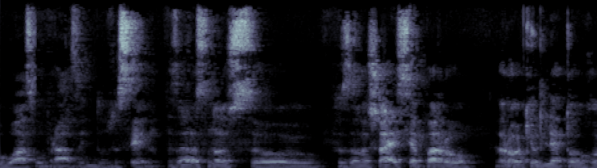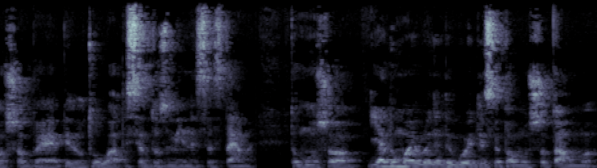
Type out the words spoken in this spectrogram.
вас образить дуже сильно. Зараз у нас о, залишається пару років для того, щоб підготуватися до зміни системи. Тому що я думаю, ви не дивуєтеся тому, що там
